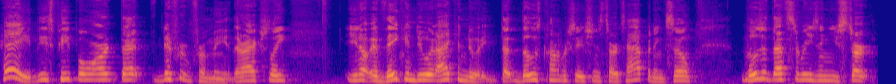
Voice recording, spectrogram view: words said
hey, these people aren't that different from me. They're actually, you know, if they can do it, I can do it. Th- those conversations starts happening. So those are that's the reason you start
